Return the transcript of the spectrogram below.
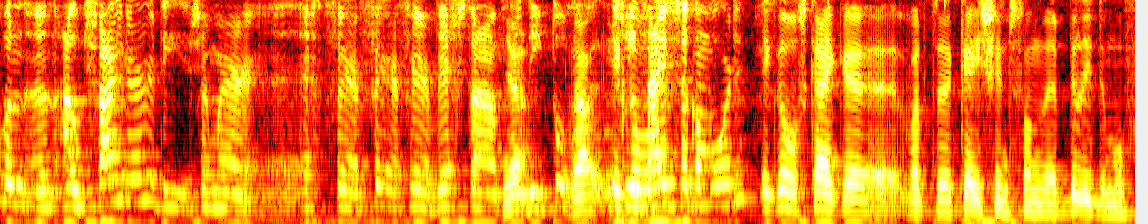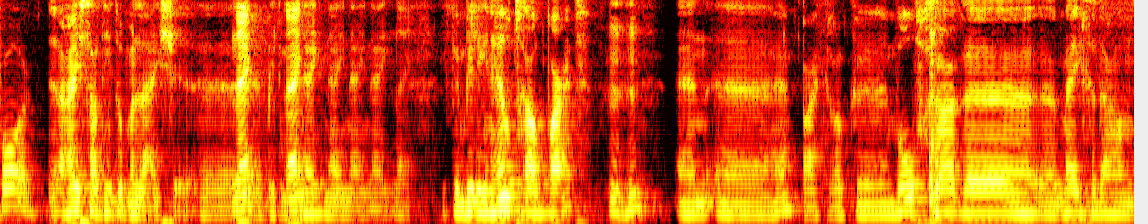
nog een, een outsider die zeg maar eh, echt ver, ver, ver weg staat Ja. en die toch Nou, misschien vijfde kan worden? Ik wil eens kijken eh, wat eh, Kees vindt van Billy de Montfort. Hij staat niet op mijn lijstje. eh, Nee? Billy. Nee? Nee, nee, nee, nee. Nee. Ik vind Billy een heel trouw paard. Mhm. En eh, hè, een paar keer ook een Wolfgar meegedaan.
